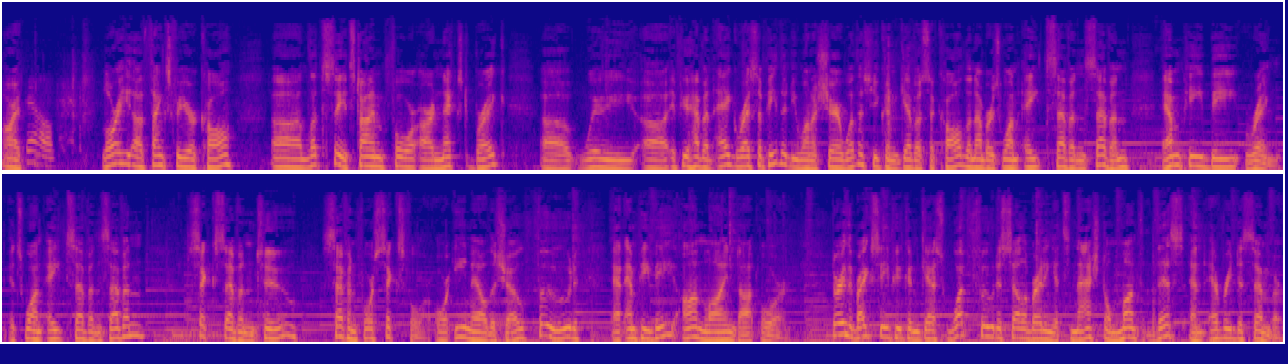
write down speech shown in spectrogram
All right. myself. Lori, uh, thanks for your call. Uh, let's see. It's time for our next break. Uh, we, uh, if you have an egg recipe that you want to share with us, you can give us a call. The number is one eight seven seven MPB ring. It's one eight seven seven six seven two seven four six four, or email the show food at mpbonline.org. During the break, see if you can guess what food is celebrating its national month this and every December.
